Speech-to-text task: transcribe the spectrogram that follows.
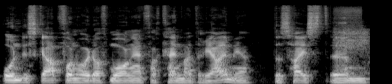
und es gab von heute auf morgen einfach kein Material mehr. Das heißt, ähm,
